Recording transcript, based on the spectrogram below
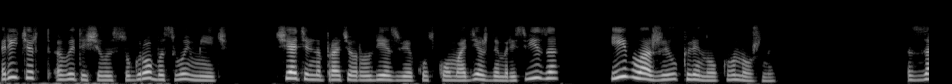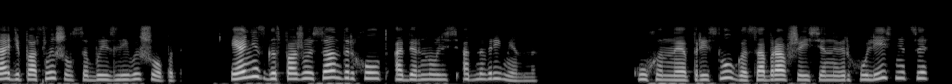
Ричард вытащил из сугроба свой меч, тщательно протер лезвие куском одежды мрисвиза и вложил клинок в ножны. Сзади послышался боязливый шепот, и они с госпожой Сандерхолд обернулись одновременно. Кухонная прислуга, собравшаяся наверху лестницы,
